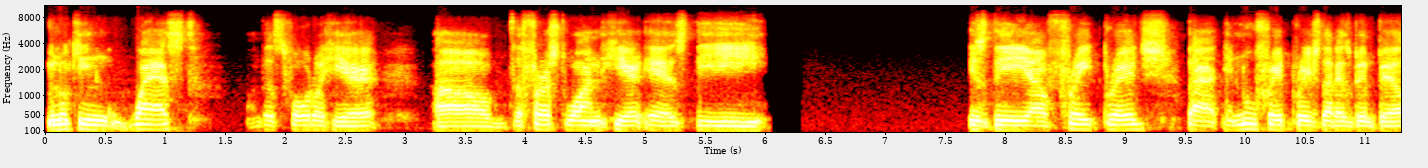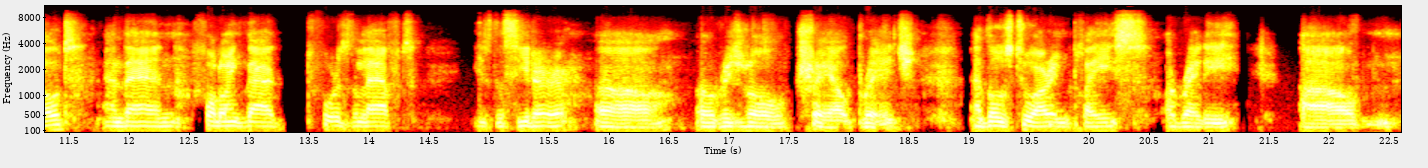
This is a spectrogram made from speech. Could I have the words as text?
you're looking west on this photo here. Um, the first one here is the is the uh, freight bridge that a new freight bridge that has been built, and then following that towards the left is the Cedar uh, original trail bridge, and those two are in place already. Um,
